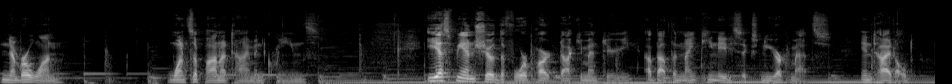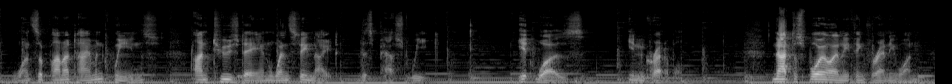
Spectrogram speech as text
Number one Once Upon a Time in Queens. ESPN showed the four part documentary about the 1986 New York Mets, entitled Once Upon a Time in Queens, on Tuesday and Wednesday night this past week. It was incredible. Not to spoil anything for anyone,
